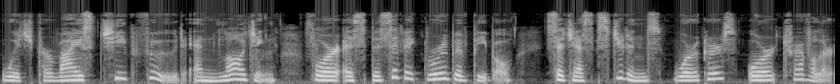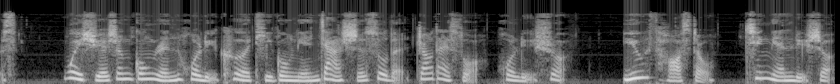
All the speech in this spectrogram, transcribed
which provides cheap food and lodging for a specific group of people, such as students, workers, or travelers. 为学生、工人或旅客提供廉价食宿的招待所或旅社。Youth hostel 青年旅社。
